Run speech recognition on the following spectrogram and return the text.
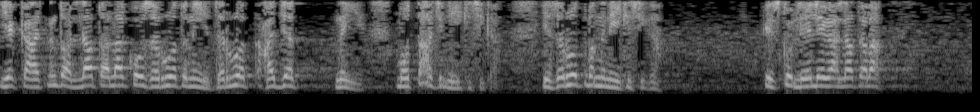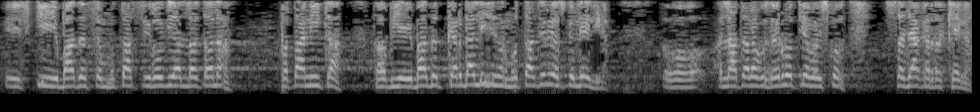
یہ کہتے تو اللہ تعالیٰ کو ضرورت نہیں ہے۔ ضرورت حاجت نہیں ہے۔ محتاج نہیں ہے کسی کا۔ یہ ضرورت مند نہیں کسی کا۔ اس کو لے لے گا اللہ تعالیٰ۔ اس کی عبادت سے متاثر ہو گیا اللہ تعالیٰ۔ پتا نہیں تھا۔ تو اب یہ عبادت کر ڈالی متاثر اس کو لے لیا۔ تو اللہ تعالیٰ کو ضرورت ہے وہ اس کو سجا کر رکھے گا۔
